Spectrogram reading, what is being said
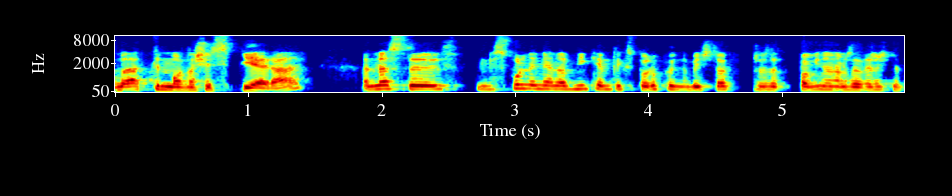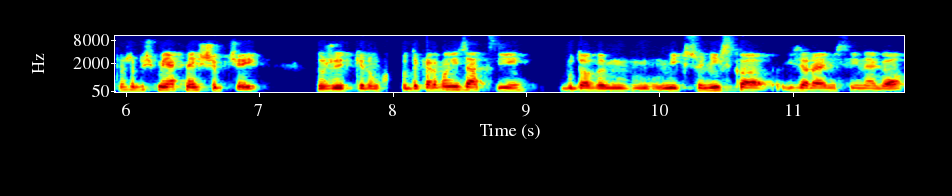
nad tym można się spierać. Natomiast wspólnym mianownikiem tych sporów powinno być to, że powinno nam zależeć na tym, żebyśmy jak najszybciej dążyli w kierunku dekarbonizacji, budowy miksu nisko i zeroemisyjnego.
